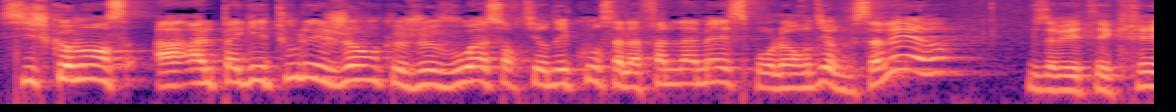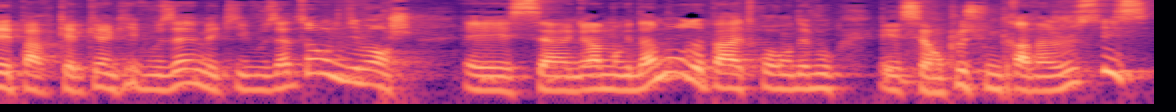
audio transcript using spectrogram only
si je commence à alpaguer tous les gens que je vois sortir des courses à la fin de la messe pour leur dire, vous savez, hein, vous avez été créé par quelqu'un qui vous aime et qui vous attend le dimanche, et c'est un grave manque d'amour de être au rendez-vous, et c'est en plus une grave injustice.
